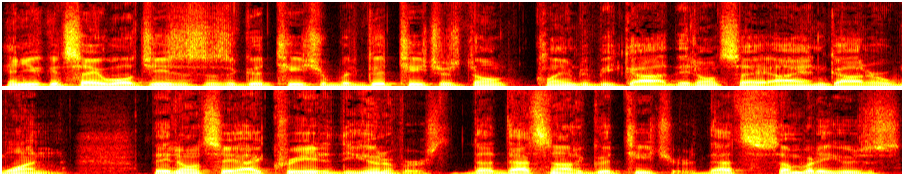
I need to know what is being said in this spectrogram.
And you could say, "Well, Jesus is a good teacher," but good teachers don't claim to be God. They don't say, "I and God are one." They don't say, I created the universe. That, that's not a good teacher. That's somebody who's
